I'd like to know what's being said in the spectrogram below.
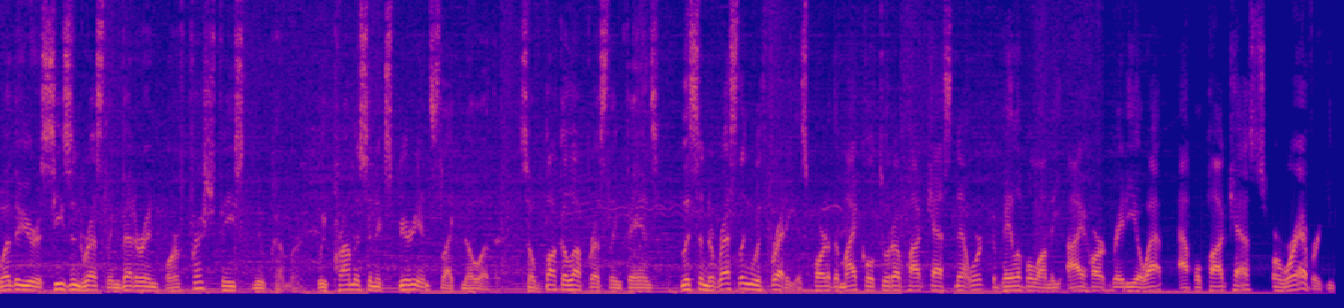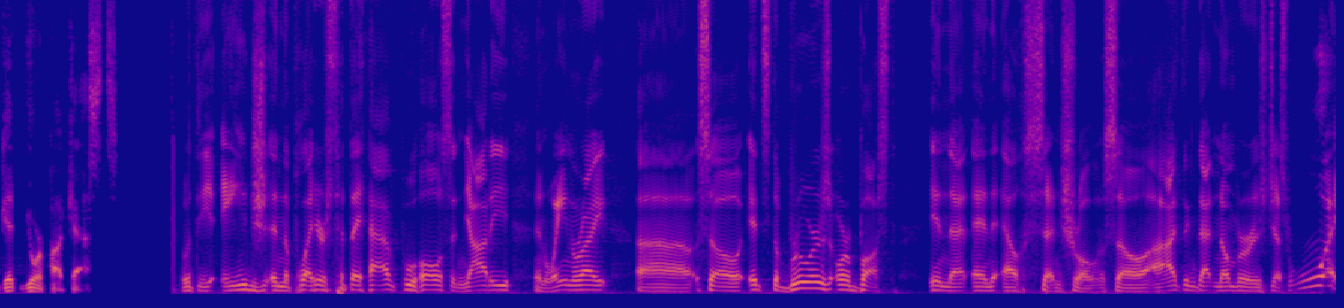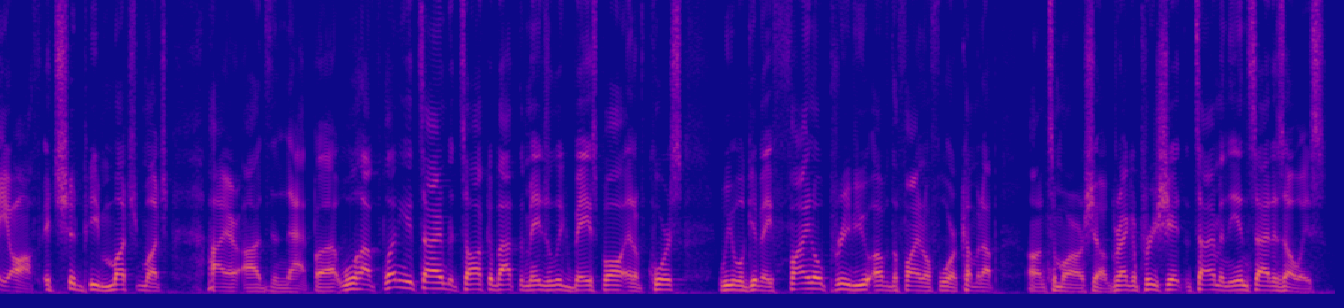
Whether you're a seasoned wrestling veteran or a fresh faced newcomer, we promise an experience like no other. So buckle up, wrestling fans. Listen to Wrestling with Freddie as part of the My Cultura Podcast Network, available on the iHeartRadio app, Apple Podcasts, or wherever you get your podcasts. With the age and the players that they have, Pujols and Yadi and Wainwright. Uh, so it's the Brewers or bust in that NL Central. So I think that number is just way off. It should be much, much higher odds than that. But we'll have plenty of time to talk about the Major League Baseball. And of course, we will give a final preview of the Final Four coming up on tomorrow's show. Greg, appreciate the time and the insight as always.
